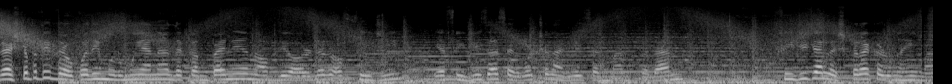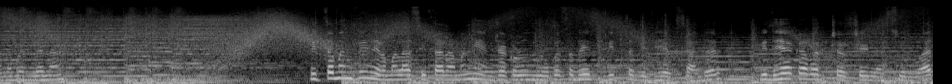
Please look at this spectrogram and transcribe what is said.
राष्ट्रपती द्रौपदी मुर्मू यांना the companion of the order of Fiji या फिजीचा सर्वोच्च नागरी सन्मान प्रदान. फिजीच्या लष्कराकडूनही मानवंदना. वित्तमंत्री निर्मला सीतारामन यांच्याकडून लोकसभेत वित्त विधेयक सादर. विधेयकावर चर्चेला सुरुवात.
